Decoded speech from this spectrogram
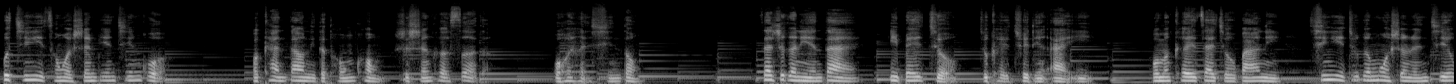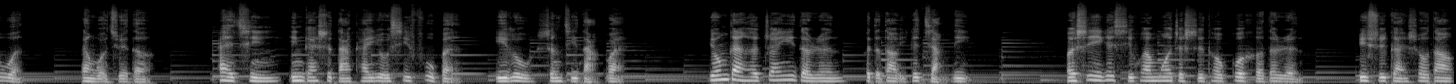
不经意从我身边经过，我看到你的瞳孔是深褐色的，我会很心动。在这个年代，一杯酒就可以确定爱意。我们可以在酒吧里轻易就跟陌生人接吻，但我觉得，爱情应该是打开游戏副本，一路升级打怪。勇敢和专一的人会得到一个奖励。我是一个喜欢摸着石头过河的人，必须感受到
